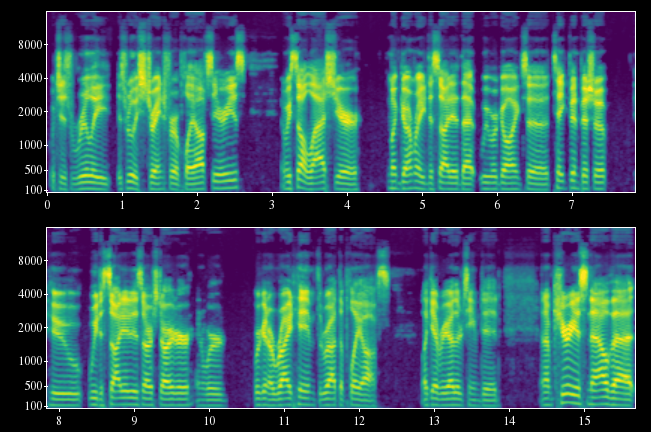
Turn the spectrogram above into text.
which is really is really strange for a playoff series. And we saw last year Montgomery decided that we were going to take Ben Bishop who we decided is our starter, and we're we're gonna ride him throughout the playoffs, like every other team did. And I'm curious now that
